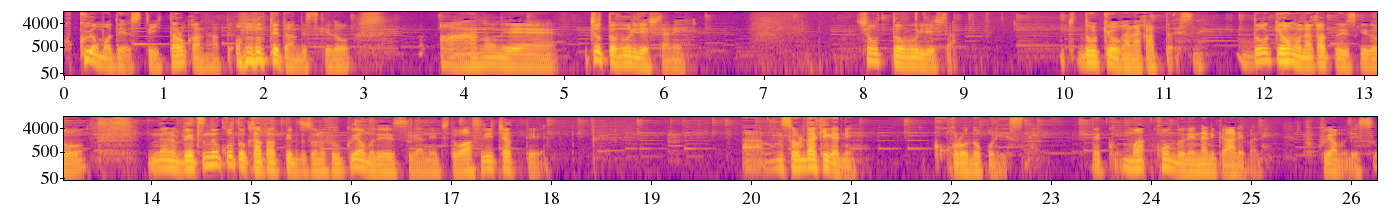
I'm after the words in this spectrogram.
福山ですって言ったろかなって思ってたんですけど、あのね、ちょっと無理でしたね。ちょっと無理でした。度胸がなかったですね。度胸もなかったですけど、なの別のこと語ってるとその福山ですがね、ちょっと忘れちゃって、あそれだけがね、心残りですね。でま、今度ね、何かあればね、福山です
